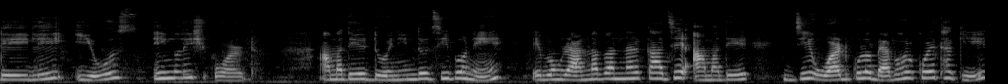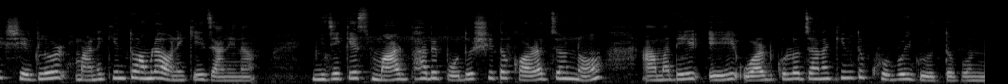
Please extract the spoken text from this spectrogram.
ডেইলি ইউজ ইংলিশ ওয়ার্ড আমাদের দৈনন্দিন জীবনে এবং রান্নাবান্নার কাজে আমাদের যে ওয়ার্ডগুলো ব্যবহার করে থাকি, সেগুলোর মানে কিন্তু আমরা অনেকেই জানি না। নিজেকে স্মার্টভাবে প্রদর্শিত করার জন্য আমাদের এই ওয়ার্ডগুলো জানা কিন্তু খুবই গুরুত্বপূর্ণ।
